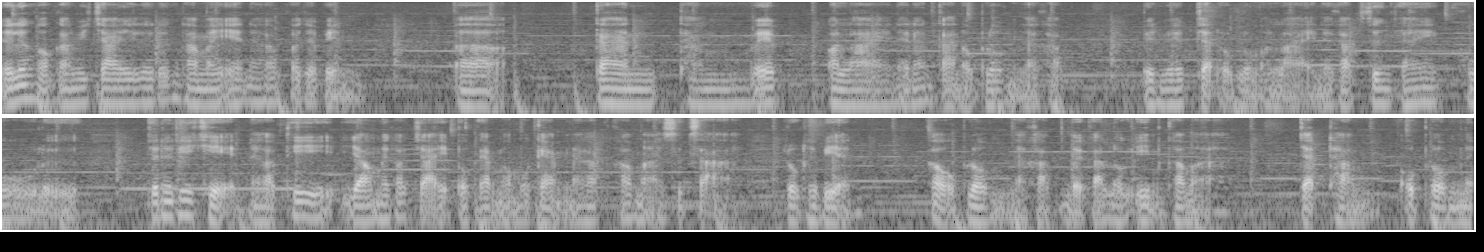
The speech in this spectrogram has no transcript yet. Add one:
ในเรื่องของการวิจัยในเรื่องทำ IS นะครับ ก็จะเป็นการทำเว็บออนไลน์ ในด้านการอบรมนะครับ เป็นเว็บจัดอบรมออนไลน์นะครับ ซึ่งจะให้ครูหรือเจ้าหน้าที่เขตนะครับที่ยังไม่เข้าใจโปรแกรมบางโปรแกรมนะครับ เข้ามาศึกษาลงทะเบียนเข้าอบรมนะครับ โดยการล็อกอินเข้ามาจัดทำอบรมใน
